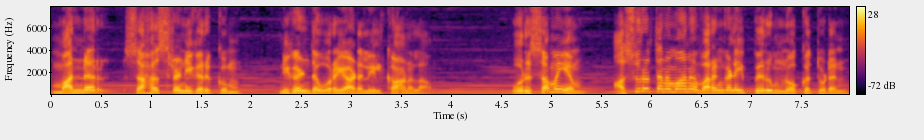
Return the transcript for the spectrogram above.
மன்னர் சஹஸ்ரநிகருக்கும் நிகழ்ந்த உரையாடலில் காணலாம். ஒரு சமயம் அசுரத்தனமான வரங்களை பெறும் நோக்கத்துடன்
